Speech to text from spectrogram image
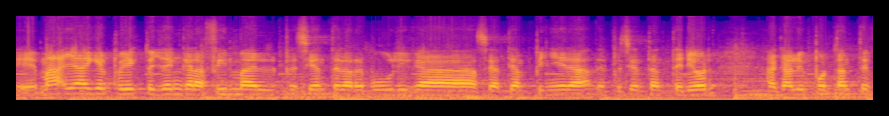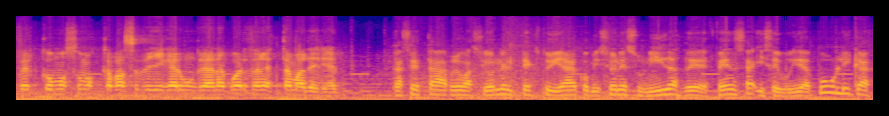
Eh, más allá de que el proyecto tenga la firma del presidente de la República, Sebastián Piñera, del presidente anterior, acá lo importante es ver cómo somos capaces de llegar a un gran acuerdo en esta materia. Tras esta aprobación, el texto irá a Comisiones Unidas de Defensa y Seguridad Pública,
